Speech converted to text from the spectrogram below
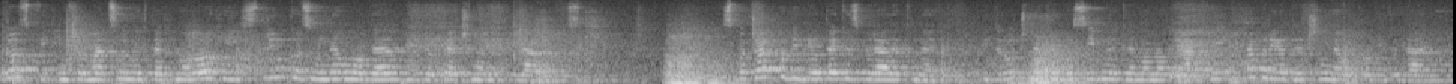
Rozkwit informacyjnych technologii strymko zmienił model biblioteczno-jubilarny. діяльності. Спочатку бібліотеки збирали книги, підручники, посібники, монографії та періодичні наукові видання,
